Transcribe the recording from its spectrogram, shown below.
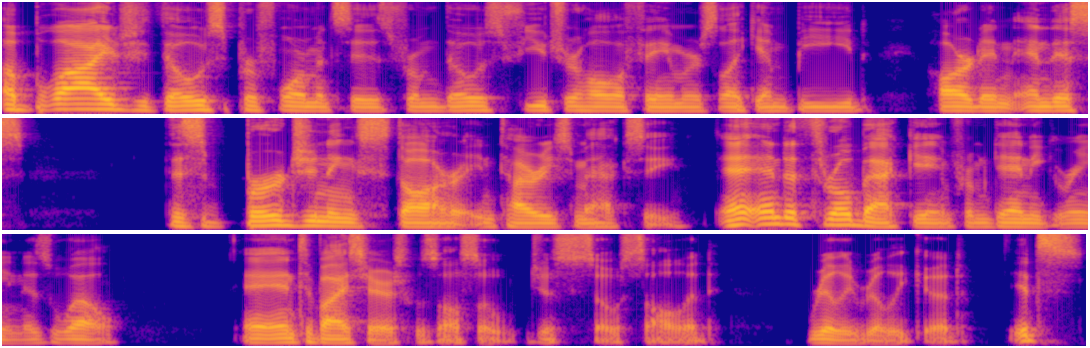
oblige those performances from those future Hall of Famers like Embiid, Harden, and this this burgeoning star in Tyrese Maxey, and, and a throwback game from Danny Green as well. And Tobias Harris was also just so solid, really, really good. It's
